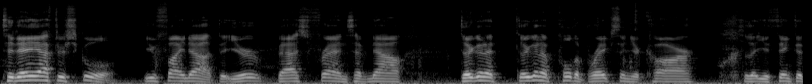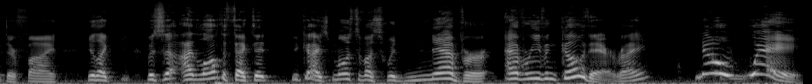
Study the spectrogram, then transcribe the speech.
Today after school, you find out that your best friends have now they're gonna they're gonna pull the brakes in your car so that you think that they're fine. You're like, but so- I love the fact that you guys, most of us would never ever even go there, right? No way.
